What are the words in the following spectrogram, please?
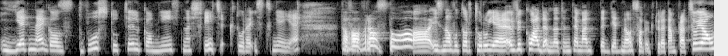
jednego z dwustu tylko miejsc na świecie, które istnieje, to po prostu i znowu torturuję wykładem na ten temat te biedne osoby, które tam pracują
